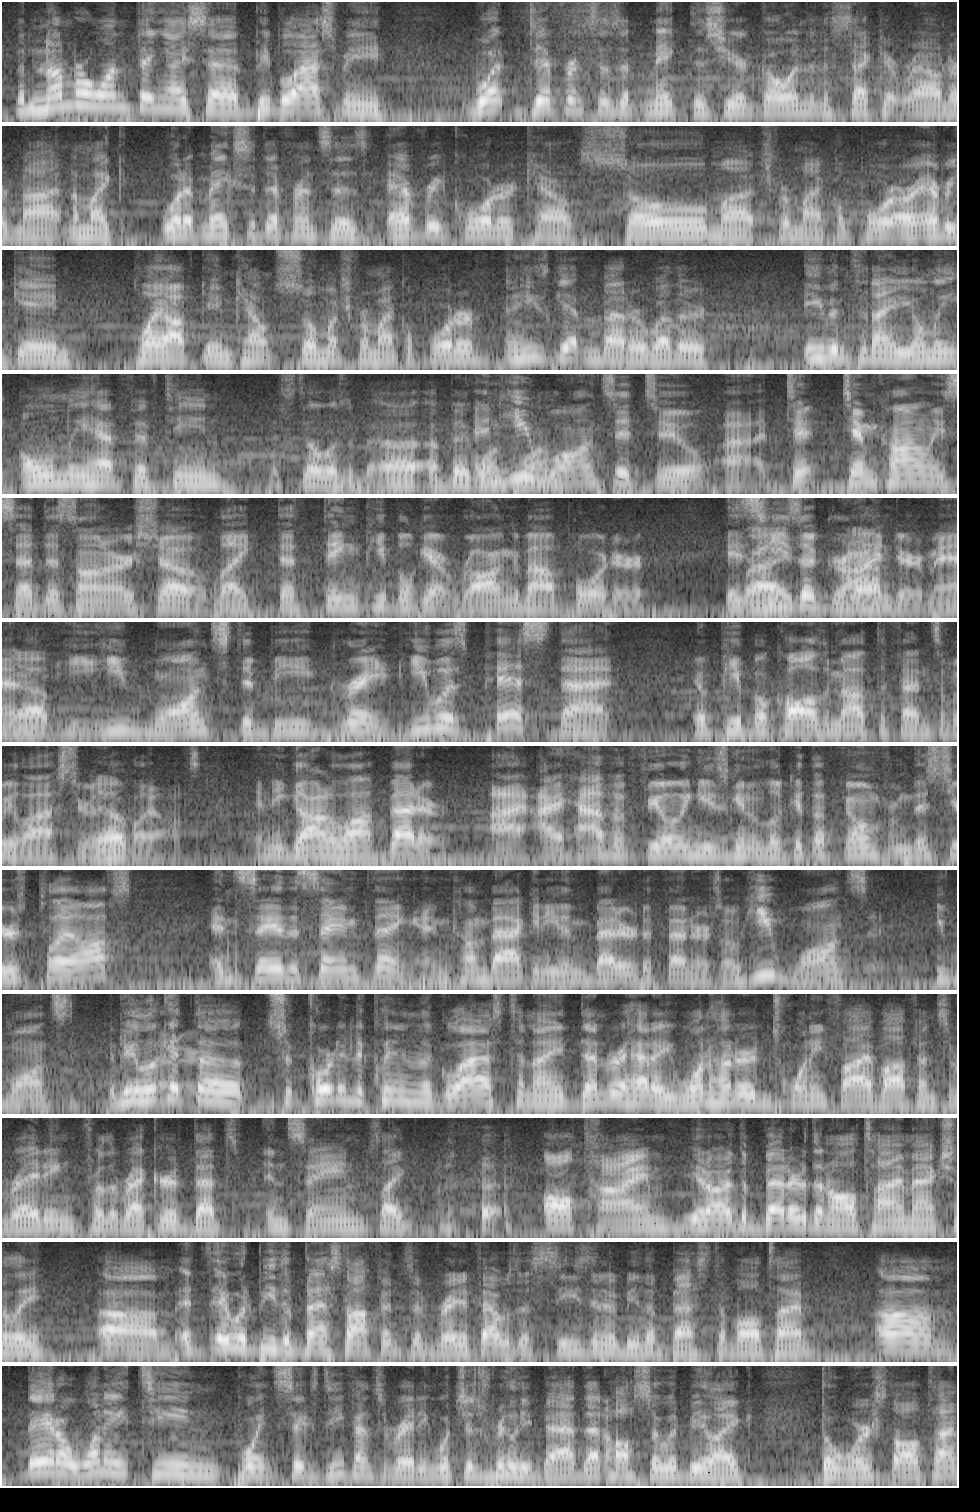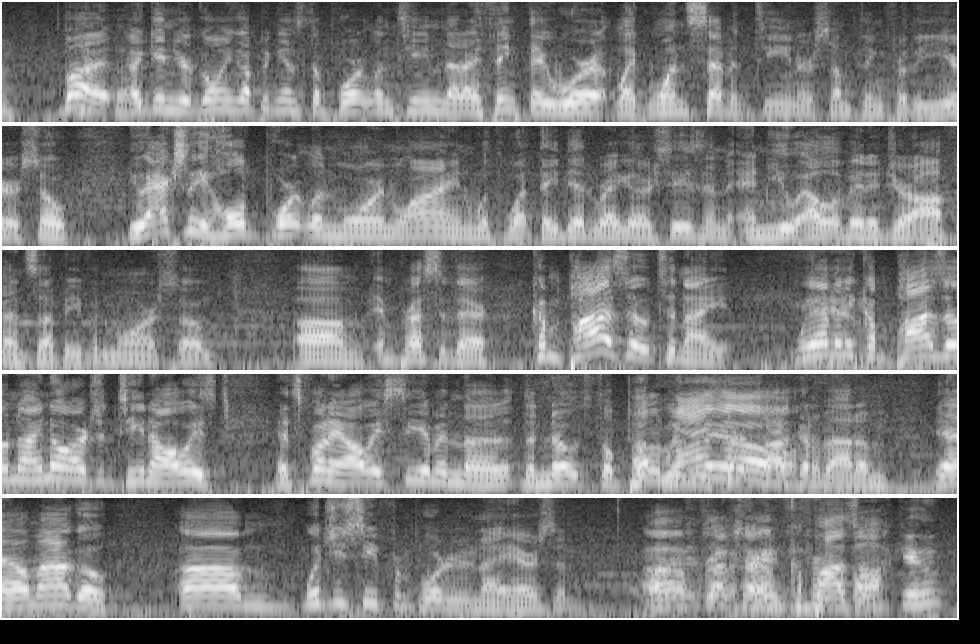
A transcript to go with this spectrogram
the number one thing I said, people ask me, what difference does it make this year go into the second round or not? And I'm like, what it makes a difference is every quarter counts so much for Michael Porter, or every game, playoff game counts so much for Michael Porter, and he's getting better. Whether even tonight he only only had 15, it still was a, a, a big one and he wants it too. Uh, Ti- Tim Connelly said this on our show. Like the thing people get wrong about Porter is Right. he's a Yep. grinder, man. Yep. He he wants to be great. He was pissed that you know people called him out defensively last year in Yep. the playoffs, and he got a lot better. I, I have a feeling he's going to look at the film from this year's playoffs and say the same thing and come back an even better defender. So he wants it. He wants. To If you look at the, so according to Cleaning the Glass tonight, Denver had a 125 offensive rating. For the record, that's insane. It's like all time, you know, the better than all time, actually. Um, it, it would be the best offensive rate. If that was a season, it would be the best of all time. Um, they had a 118.6 defensive rating, which is really bad. That also would be like the worst all time. But again, you're going up against a Portland team that I think they were at like 117 or something for the year. So you actually hold Portland more in line with what they did regular season, and you elevated your offense up even more. So um, impressive there. Campazzo tonight. We have any Campazzo? No, I know Argentina always. It's funny. I always see him in the, the notes. They'll put El when we start talking about him. Yeah, El Mago. Um, what'd you see from Porter tonight, Harrison? Uh, I'm sorry, from, from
